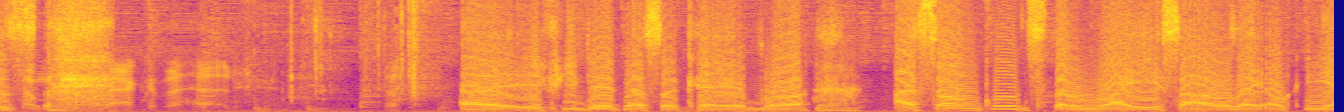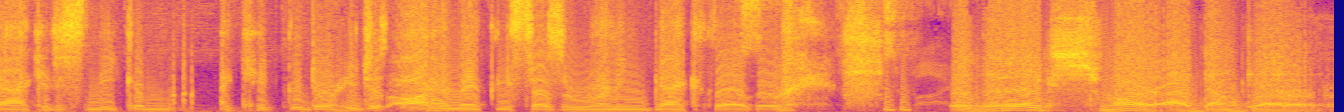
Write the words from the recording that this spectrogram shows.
just is- shot someone in the back of the head. Alright, if you did, that's okay, bro. I saw him go to the right, so I was like, okay, yeah, I can just sneak him. I kicked the door. He just automatically starts running back the other way. Bro, they're like smart. I don't get it.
